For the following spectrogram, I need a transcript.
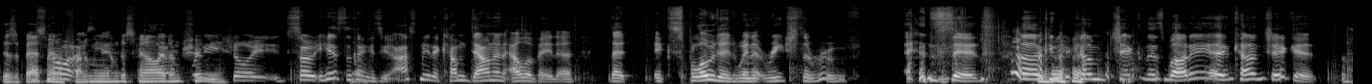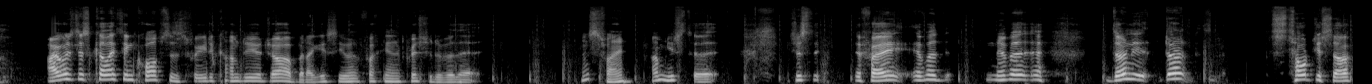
there's a bad That's man not in front of me. I'm just gonna I let him shoot me. sure. you- So here's the thing: is you asked me to come down an elevator that exploded when it reached the roof, and said, "Oh, can you come check this body?" And come check it. I was just collecting corpses for you to come do your job, but I guess you weren't fucking appreciative of that. That's fine. I'm used to it. Just if I ever never uh, don't e- don't just told you so.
